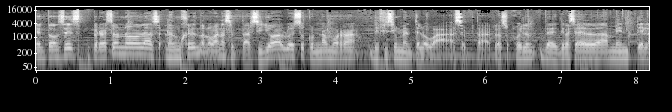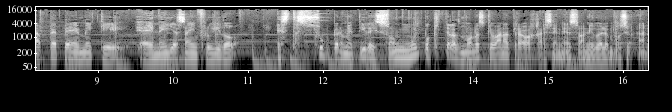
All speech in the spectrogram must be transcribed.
entonces, pero eso no las, las mujeres no lo van a aceptar. Si yo hablo esto con una morra, difícilmente lo va a aceptar. Hoy, desgraciadamente, la PPM que en ellas ha influido está súper metida y son muy poquitas las morras que van a trabajarse en eso a nivel emocional.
